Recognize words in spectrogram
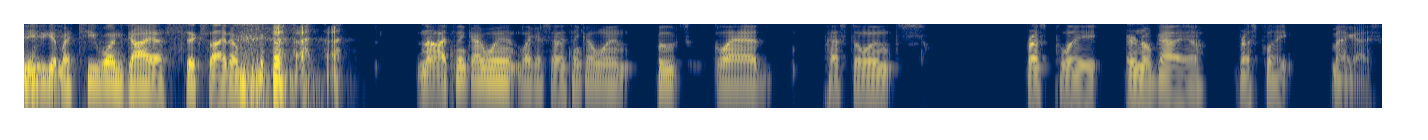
Need to get my T1 Gaia six item. No, I think I went like I said, I think I went boots, glad, pestilence, breastplate or no Gaia, breastplate, magi's.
